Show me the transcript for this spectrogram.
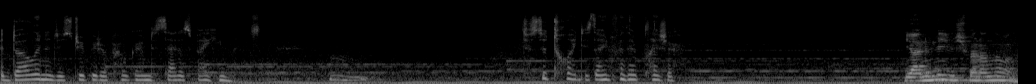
A doll in a distributor program to satisfy humans. Just a toy designed for their pleasure. Yani neymiş ben anlamadım.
